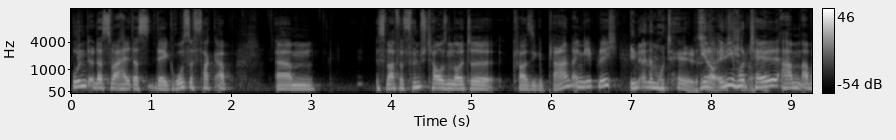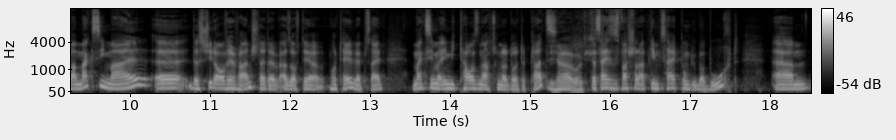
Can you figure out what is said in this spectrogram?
Und, und das war halt das, der große Fuck-up, ähm, es war für 5000 Leute quasi geplant angeblich. in einem Hotel. Das Genau, in dem Hotel haben aber maximal, äh, das steht auch auf der Veranstalter, also auf der Hotel-Website, maximal irgendwie 1800 Leute Platz. Ja, wollte ich- Das heißt, es war schon ab dem Zeitpunkt überbucht. Ähm,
